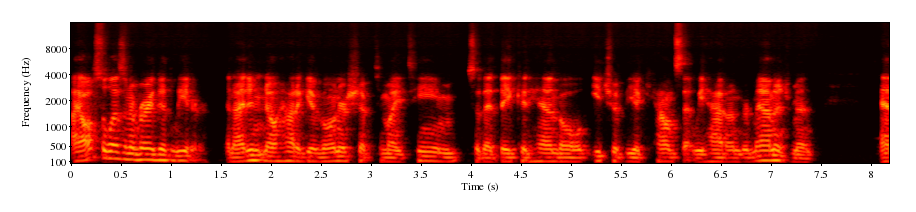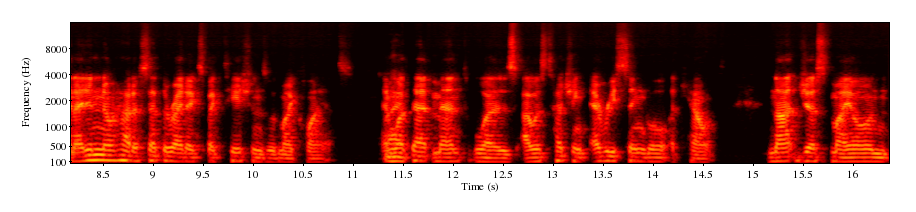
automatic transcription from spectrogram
I also wasn't a very good leader, and I didn't know how to give ownership to my team so that they could handle each of the accounts that we had under management. And I didn't know how to set the right expectations with my clients. And right. what that meant was I was touching every single account, not just my own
